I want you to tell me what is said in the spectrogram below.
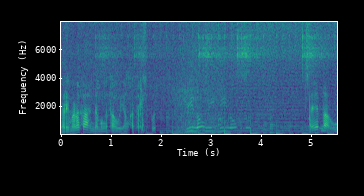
Dari manakah Anda mengetahui angka tersebut? Saya tahu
